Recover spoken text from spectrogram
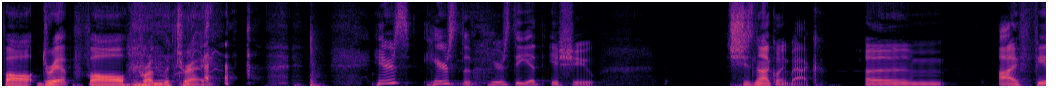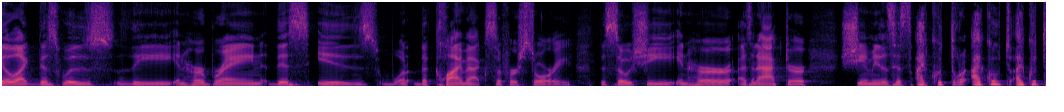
fall, drip, fall from the tray. here's here's the here's the uh, issue. She's not going back. Um, I feel like this was the in her brain. This is what the climax of her story. So she, in her as an actor, she immediately says, "I could, I could, I could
